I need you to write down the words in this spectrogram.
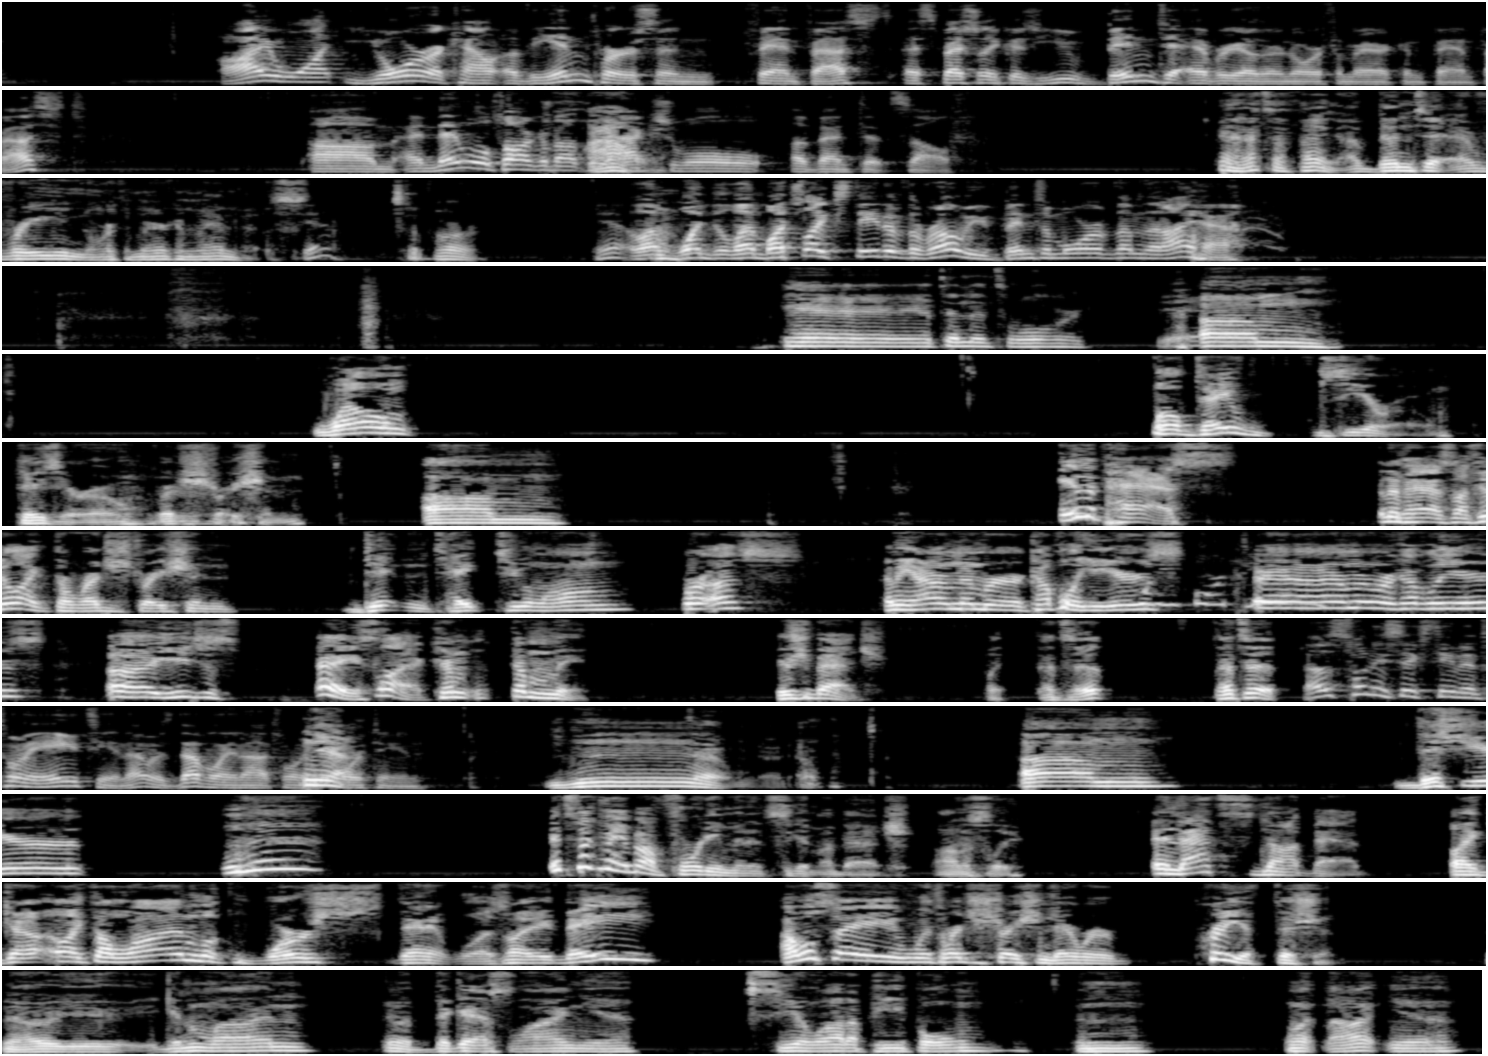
I want your account of the in-person FanFest, especially because you've been to every other North American FanFest. Um, and then we'll talk about the Wow. actual event itself. Yeah, that's the thing. I've been to every North American FanFest. Yeah. So far. Yeah, much like State of the Realm, you've been to more of them than I have. Yay, attendance award. Um, well, well, day zero, day zero registration. Um, in the past, in the past, I feel like the registration didn't take too long for us. I mean, I remember a couple of years. Yeah, I remember a couple of years. Uh, you just, hey, Slack, come, come with me. Here's your badge. Like, that's it. That's it. That was 2016 and 2018. That was definitely not 2014. Mm, No, no, no. Um, this year, eh, it took me about 40 minutes to get my badge, honestly. And that's not bad. Like, uh, like the line looked worse than it was. Like they, I will say with registration, they were pretty efficient. You know, you, you get in line, in a big ass line, you see a lot of people and whatnot. You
